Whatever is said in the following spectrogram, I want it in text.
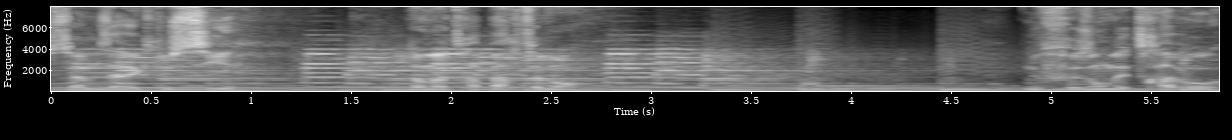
Nous sommes avec Lucie dans notre appartement. Nous faisons des travaux.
